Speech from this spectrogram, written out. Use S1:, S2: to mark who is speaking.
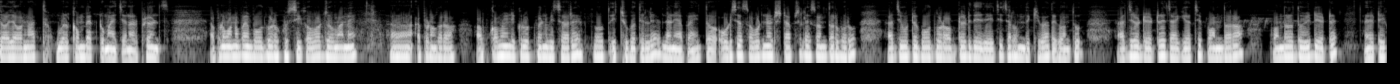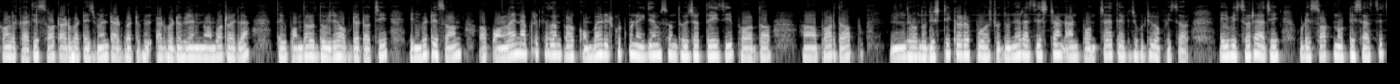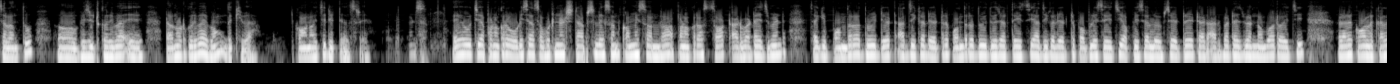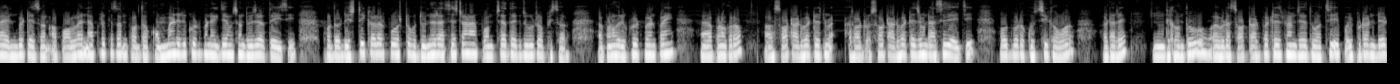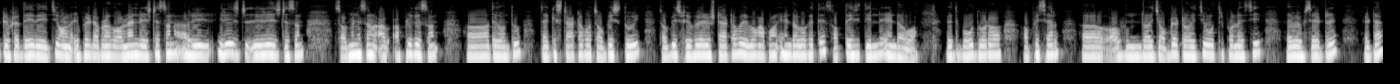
S1: Joy Jagannath welcome back to my channel friends ଆପଣମାନଙ୍କ ପାଇଁ ବହୁତ ବଡ଼ ଖୁସି ଖବର ଯେଉଁମାନେ ଆପଣଙ୍କର ଅପକମିଂ ରିକ୍ରୁଟମେଣ୍ଟ ବିଷୟରେ ବହୁତ ଇଚ୍ଛୁକ ଥିଲେ ଜାଣିବା ପାଇଁ ତ ଓଡ଼ିଶା ସବର୍ଡ଼ିନେଟ୍ ଷ୍ଟାଫ୍ ସିଲେକ୍ସନ୍ ତରଫରୁ ଆଜି ଗୋଟେ ବହୁତ ବଡ଼ ଅପଡ଼େଟ୍ ଦିଆଯାଇଛି ଚାଲନ୍ତୁ ଦେଖିବା ଦେଖନ୍ତୁ ଆଜିର ଡେଟ୍ରେ ଯାହାକି ଅଛି ପନ୍ଦର ପନ୍ଦର ଦୁଇ ଡେଟ୍ ଏଠି କ'ଣ ଲେଖା ଅଛି ସର୍ଟ ଆଡ଼ଭର୍ଟାଇଜମେଣ୍ଟ ଆଡ଼ଭର୍ଟାଇଜମେଣ୍ଟ ନମ୍ବର ରହିଲା ଦେଖି ପନ୍ଦର ଦୁଇରେ ଅପଡ଼େଟ୍ ଅଛି invitation of online application for combined recruitment examination ଦୁଇ ହଜାର ତେଇଶ ଫର୍ ଦ ଫର୍ ଦ দেখুন district cadre post junior assistant and panchayat executive officer ଏ ବିଷୟରେ ଆଜି ଗୋଟେ ସର୍ଟ ନୋଟିସ୍ ଆସିଛି ଚାଲନ୍ତୁ ଭିଜିଟ୍ କରିବା ଏ ଡାଉନଲୋଡ଼୍ କରିବା ଏବଂ ଦେଖିବା କ'ଣ ହେଇଛି ଡିଟେଲ୍ସରେ ফ্রেন্ডস ଏ ହେଉଛି ଆପଣଙ୍କର Odisha subordinate staff selection commissioner ଆପଣଙ୍କର ସର୍ଟ ଆଡ଼ଭର୍ଟାଇଜମେଣ୍ଟ ଯାହାକି ପନ୍ଦର ଦୁଇ ଡେଟ୍ ଆଜିକା ଡେଟ୍ରେ ପନ୍ଦର ଦୁଇ ଦୁଇ ହଜାର ତେଇଶ ଆଜିକା ଡେଟ୍ରେ ପବ୍ଲିଶ ହୋଇଛି ଅଫିସିଆଲ ୱେବସାଇଟ୍ରେ ଏଠାରେ ଆଡ଼ଭର୍ଟାଇଜମେଣ୍ଟ ନମ୍ବର ରହିଛି ଏଠାରେ କ'ଣ ଲେଖା ହେଲା invitation of online application for the government recruitment examination ଦୁଇ ହଜାର ତେଇଶ for the district cadre post of junior assistant and panchayat executive officer ଆପଣଙ୍କ ରିକ୍ରୁଟମେଣ୍ଟ ପାଇଁ ଆପଣଙ୍କର ସର୍ଟ ଆଡ଼ଭର୍ଟାଇଜମେଣ୍ଟ ସର୍ଟ ଆଡ଼ଭର୍ଟାଇଜମେଣ୍ଟ ଆସିଯାଇଛି ବହୁତ ବଡ଼ ଖୁସି ଖବର ଏଠାରେ ଦେଖନ୍ତୁ ଏଗୁଡ଼ା ସର୍ଟ ଆଡ଼ଭର୍ଟାଇଜମେଣ୍ଟ ଯେହେତୁ ଅଛି ଇମ୍ପୋର୍ଟାଣ୍ଟ ଡେଟ୍ ଏଇଟା ଦେଇଦେଇଛି ଇଭେଣ୍ଟ ଆପଣଙ୍କ ଅନଲାଇନ୍ ରେଜିଷ୍ଟ୍ରେସନ୍ ଆଉ ରେଜିଷ୍ଟ୍ରେସନ୍ ସବମିନେସନ୍ ଆପ୍ଲିକେସନ୍ ଦେଖନ୍ତୁ ଯାହାକି ଷ୍ଟାର୍ଟ ହେବ ଚବିଶ ଦୁଇ ଚବିଶ ଫେବୃଆରୀରୁ ଷ୍ଟାର୍ଟ ହେବ ଏବଂ ଆପଣ ଏଣ୍ଡ ହେବ କେତେ ସତେଇଶ ତିନିରେ ଏଣ୍ଡ ହେବ ଯେହେତୁ ବହୁତ ବଡ଼ ଅଫିସିଆଲ ରହିଛି ଅପଡ଼େଟ୍ ରହିଛି ଓ ତ୍ରିପଲ୍ ଏସ୍ ସି ୱେବସାଇଟ୍ରେ ଏଇଟା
